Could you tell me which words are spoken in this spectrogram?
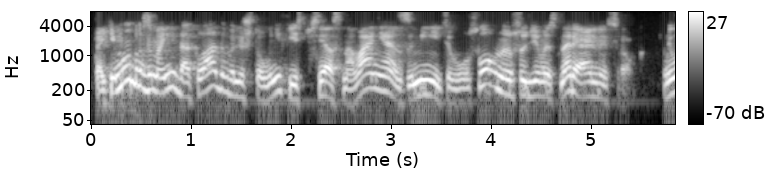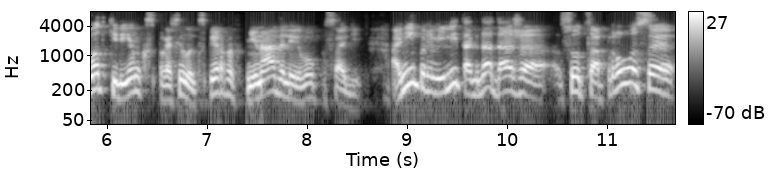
Таким образом, они докладывали, что у них есть все основания заменить его условную судимость на реальный срок. И вот Кириенко спросил экспертов, не надо ли его посадить. Они провели тогда даже соцопросы,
